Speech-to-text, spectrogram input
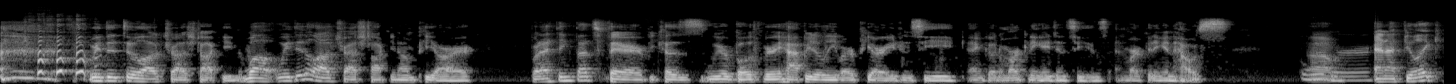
we did do a lot of trash talking. Well, we did a lot of trash talking on PR, but I think that's fair because we were both very happy to leave our PR agency and go to marketing agencies and marketing in house. Um, and I feel like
